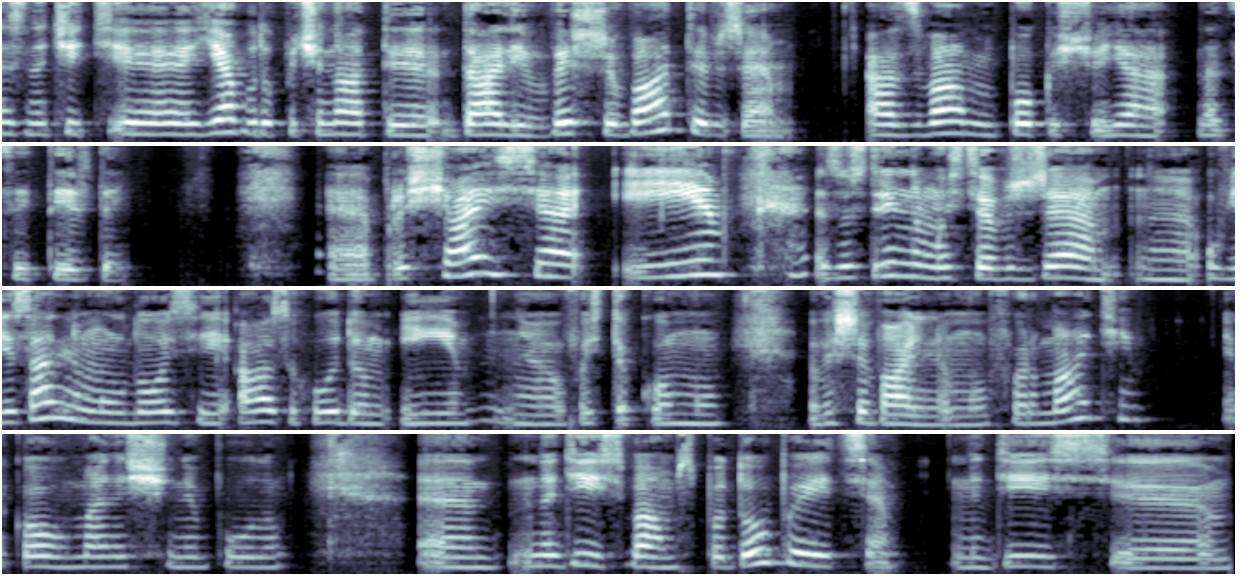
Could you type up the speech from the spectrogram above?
Е, Значить, е, я буду починати далі вишивати вже, а з вами поки що я на цей тиждень е, прощаюся і зустрінемося вже у в'язальному улозі, а згодом і в ось такому вишивальному форматі, якого в мене ще не було. Е, Надіюсь, вам сподобається. Надіюсь, е,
